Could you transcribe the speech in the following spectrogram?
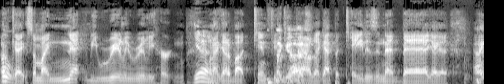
Oh. Okay, so my neck be really, really hurting. Yeah. When I got about 10, 15 gosh. pounds, I got potatoes in that bag. I got, I,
